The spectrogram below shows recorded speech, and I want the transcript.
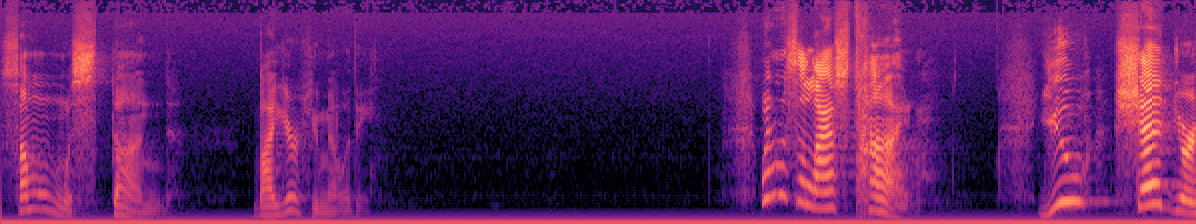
someone was stunned by your humility? When was the last time you shed your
